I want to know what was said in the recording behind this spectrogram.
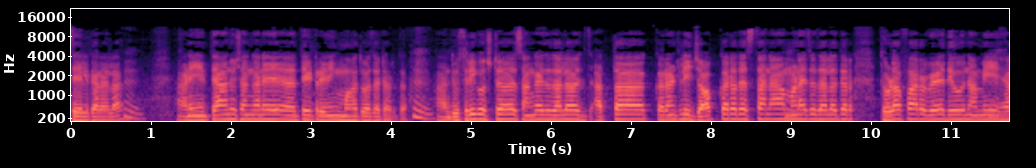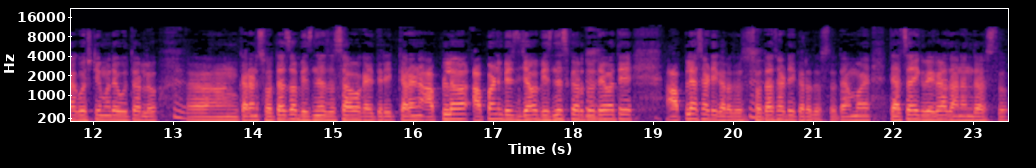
सेल करायला. आणि त्या अनुषंगाने ते ट्रेनिंग महत्वाचं ठरतं. आणि दुसरी गोष्ट सांगायचं झालं आता करंटली जॉब करत असताना म्हणायचं झालं तर थोडाफार वेळ देऊन आम्ही ह्या गोष्टीमध्ये उतरलो. कारण स्वतःचा बिझनेस असावा काहीतरी. कारण आपलं आपण जेव्हा बिझनेस करतो तेव्हा ते आपल्यासाठी करत असतो स्वतःसाठी करत असतो. त्यामुळे त्याचा एक वेगळाच आनंद असतो.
